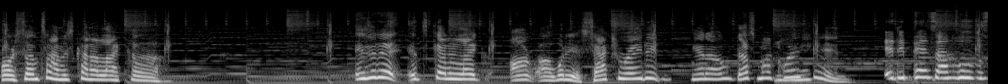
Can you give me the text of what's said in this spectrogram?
Or sometimes it's kind of like uh isn't it? It's kind of like uh, uh, what is it? Saturated? You know, that's my Mhm. question. it depends on who's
